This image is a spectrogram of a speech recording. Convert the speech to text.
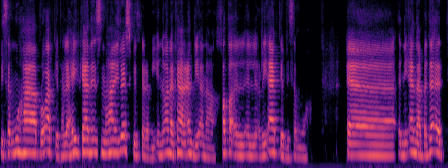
بسموها proactive هلا هي كان اسمها rescue therapy إنه أنا كان عندي أنا خطأ ال reactive بسموها آه إني أنا بدأت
